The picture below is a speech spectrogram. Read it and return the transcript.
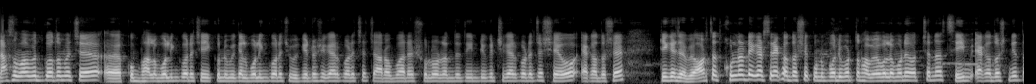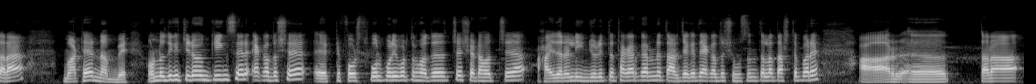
নাসুম আহমেদ গত ম্যাচে খুব ভালো বোলিং করেছে ইকোনমিক্যাল বোলিং করেছে উইকেটও শিকার করেছে, চার ওভারে ষোলো রান দিয়ে তিনটি উইকেট শিকার করেছে, সেও একাদশে টিকে যাবে। অর্থাৎ খুলনা টাইগার্সের একাদশে কোনো পরিবর্তন হবে বলে মনে হচ্ছে না সেম একাদশ নিয়ে তারা মাঠে নামবে। অন্যদিকে চিরং কিংসের একাদশে একটি ফোর্সফুল পরিবর্তন হতে যাচ্ছে, সেটা হচ্ছে হায়দার আলী ইঞ্জুরিতে থাকার কারণে, তার জায়গাতে একাদশে হোসেন তালাত আসতে পারে। আর তারা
